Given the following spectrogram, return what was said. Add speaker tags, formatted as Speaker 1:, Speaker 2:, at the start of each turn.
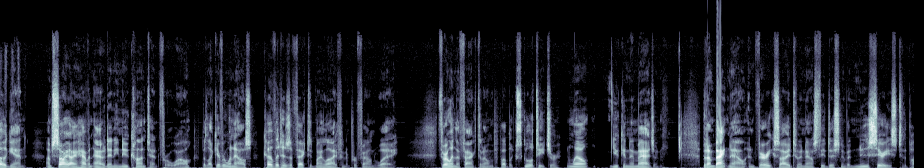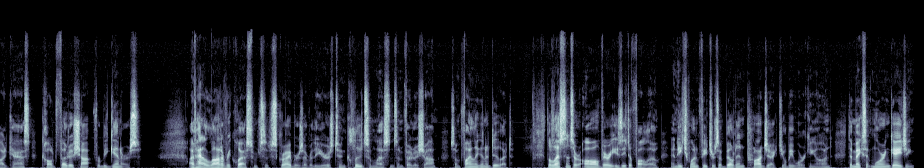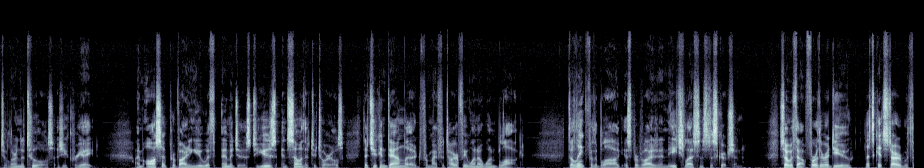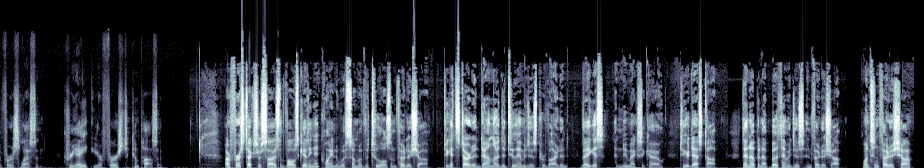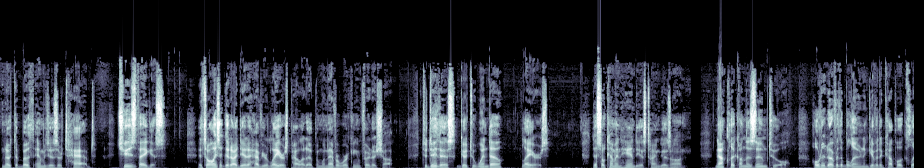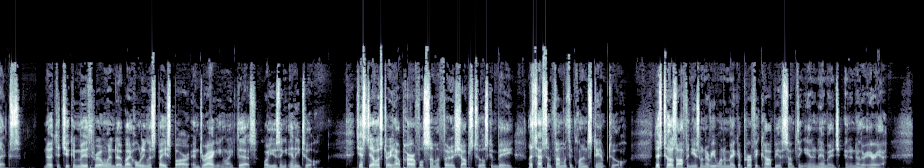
Speaker 1: Hello again. I'm sorry I haven't added any new content for a while, but like everyone else, COVID has affected my life in a profound way. Throw in the fact that I'm a public school teacher, and well, you can imagine. But I'm back now and very excited to announce the addition of a new series to the podcast called Photoshop for Beginners. I've had a lot of requests from subscribers over the years to include some lessons in Photoshop, so I'm finally going to do it. The lessons are all very easy to follow, and each one features a built-in project you'll be working on that makes it more engaging to learn the tools as you create. I'm also providing you with images to use in some of the tutorials that you can download from my Photography 101 blog. The link for the blog is provided in each lesson's description. So without further ado, let's get started with the first lesson. Create your first composite. Our first exercise involves getting acquainted with some of the tools in Photoshop. To get started, download the two images provided, Vegas and New Mexico, to your desktop. Then open up both images in Photoshop. Once in Photoshop, note that both images are tabbed. Choose Vegas. It's always a good idea to have your Layers palette open whenever working in Photoshop. To do this, go to Window, Layers. This will come in handy as time goes on. Now click on the Zoom tool. Hold it over the balloon and give it a couple of clicks. Note that you can move through a window by holding the spacebar and dragging like this while using any tool. Just to illustrate how powerful some of Photoshop's tools can be, let's have some fun with the clone stamp tool. This tool is often used whenever you want to make a perfect copy of something in an image in another area.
